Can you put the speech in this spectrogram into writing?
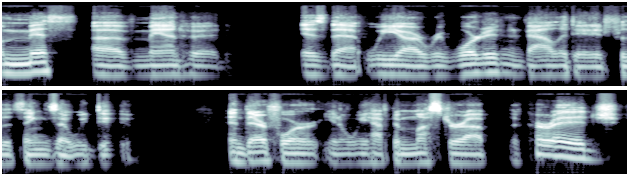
a myth of manhood is that we are rewarded and validated for the things that we do. And therefore you know we have to muster up the courage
